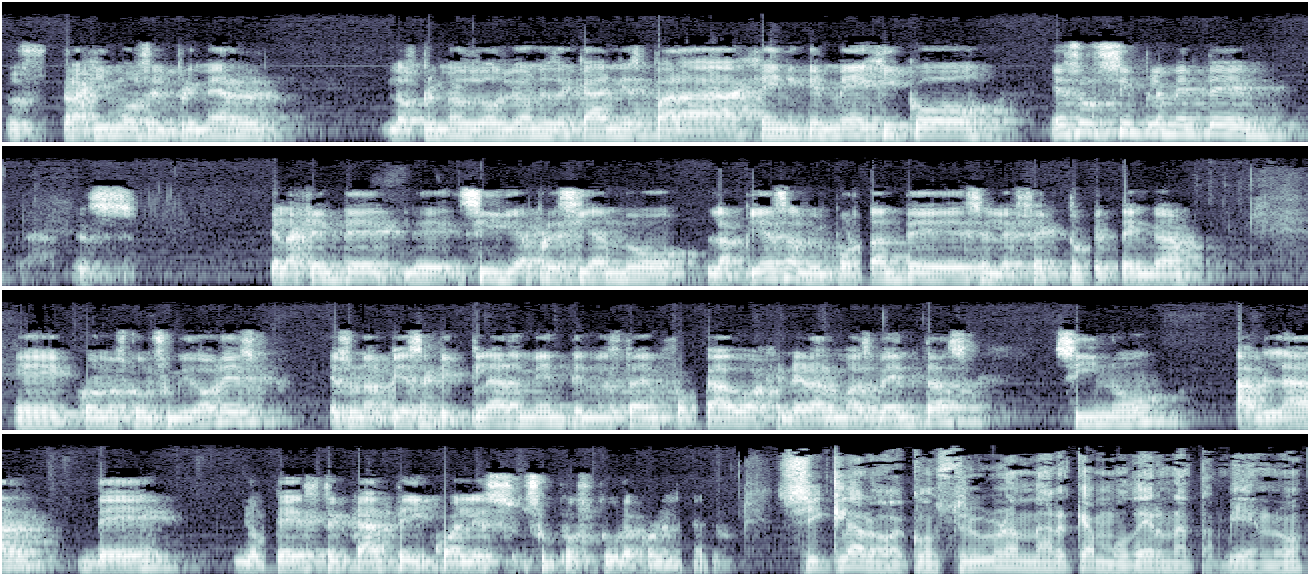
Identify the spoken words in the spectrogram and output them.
pues, trajimos el primer, los primeros dos leones de Canes para Heineken México. Eso simplemente es que la gente sigue apreciando la pieza. Lo importante es el efecto que tenga eh, con los consumidores. Es una pieza que claramente no está enfocado a generar más ventas, sino hablar de lo que es Tecate y cuál es su postura con el tema. Sí, claro, a construir una marca moderna también, ¿no?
